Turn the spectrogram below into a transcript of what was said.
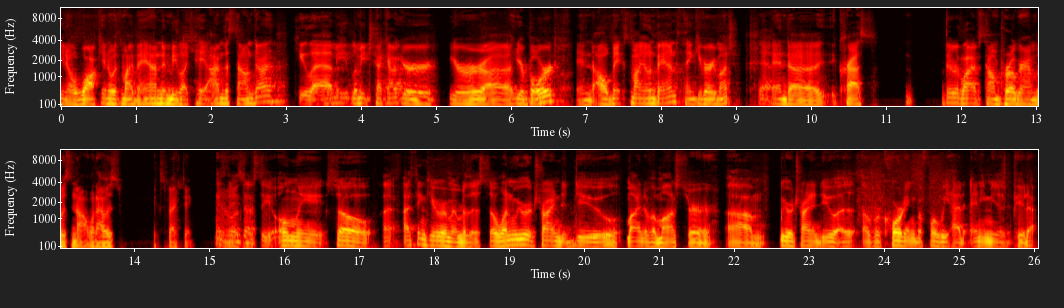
you know walk in with my band and be like hey i'm the sound guy. Q let me let me check out your your uh your board and i'll mix my own band. Thank you very much. Yeah. and uh CRAS their live sound program was not what i was expecting I think that's the only. So I, I think you remember this. So when we were trying to do Mind of a Monster, um, we were trying to do a, a recording before we had any music put out,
